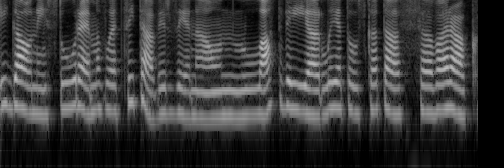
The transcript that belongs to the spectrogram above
Igaunija stūrē mazliet citā virzienā, un Latvija ar Lietuvu skatās vairāk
